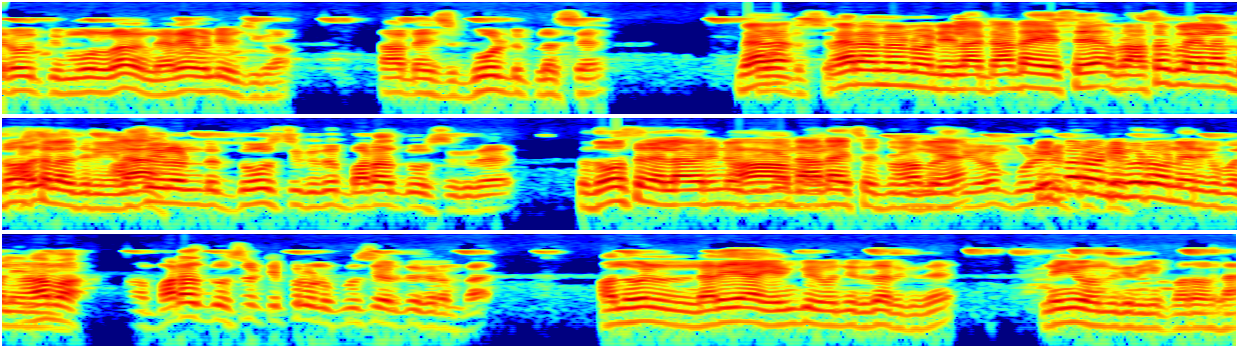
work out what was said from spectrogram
இருபத்தி மூணுலாம் நாங்க நிறைய வண்டி வச்சுக்கிறோம் டாடா ஏசி கோல்டு பிளஸ் வேற வேற என்னென்ன வண்டிங்களா டாடா ஏஸ் அப்புறம் அசோக் லைலாண்ட் தோசைல வச்சிருக்கீங்களா? அசைலண்டு தோஸ் இருக்குது பரா தோஸ் இருக்குது தோசைல எல்லா ஆமா. டாடா வச்சிருக்கீங்க. டிப்பர் வண்டி கூட ஒன்று இருக்கு போல ஆமா. பரா தோஸ்ல டிப்பர் ஒன்று புதுசு எடுத்துக்கிறோம். அந்த நிறைய எங்க வந்துட்டு தான் இருக்குது. நீங்களும் வந்துக்கிறீங்க பரவாயில்ல.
